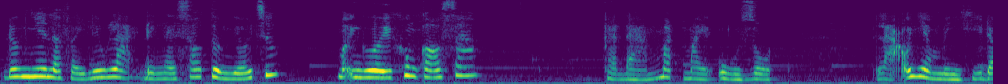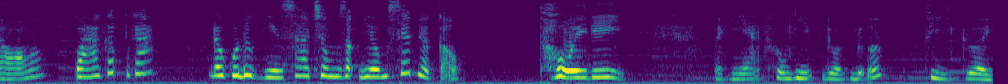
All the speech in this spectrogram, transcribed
Đương nhiên là phải lưu lại để ngày sau tưởng nhớ chứ. Mọi người không có sao? Cả đám mặt mày ủ rột. Lão nhà mình khi đó quá gấp gáp. Đâu có được nhìn xa trông rộng như ông sếp nhà cậu. Thôi đi! Bạch nhạn không nhịn được nữa Phì cười.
